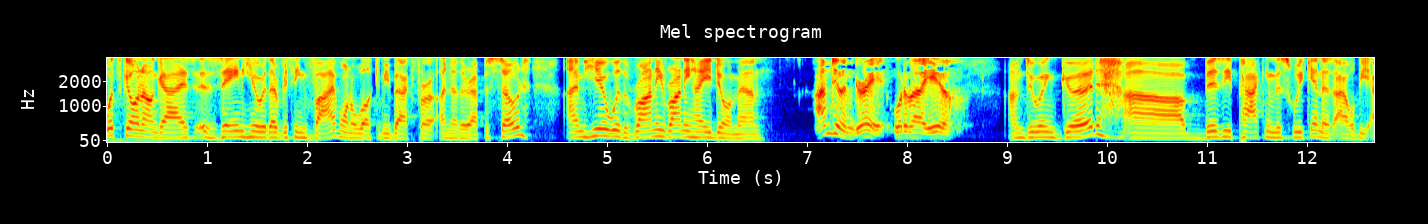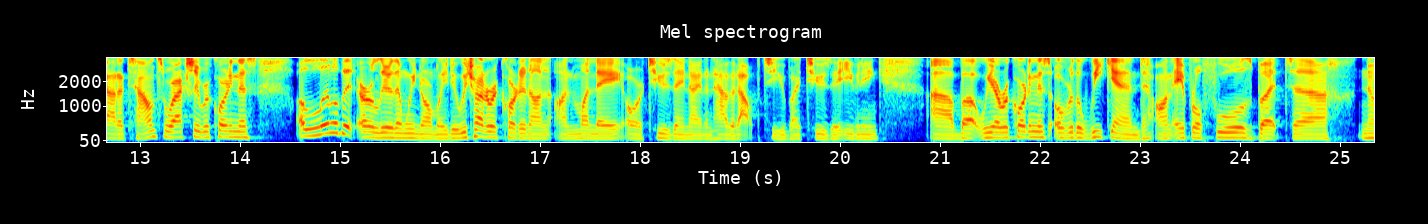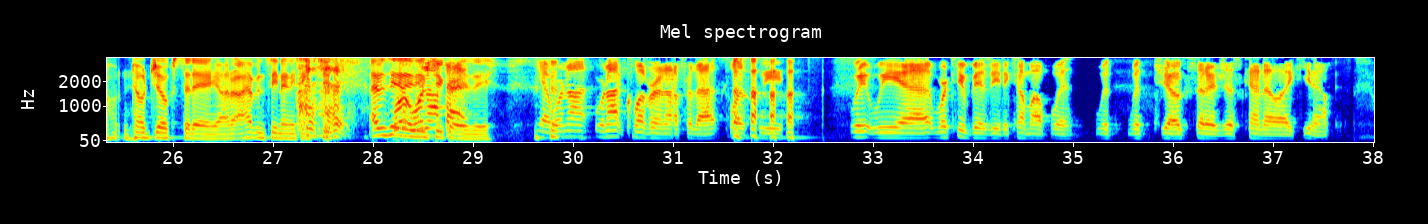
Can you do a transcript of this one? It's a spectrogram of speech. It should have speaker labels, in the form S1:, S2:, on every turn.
S1: What's going on, guys? Zane here with Everything Vive. I want to welcome you back for another episode. I'm here with Ronnie. Ronnie, how you doing, man?
S2: I'm doing great. What about you?
S1: I'm doing good. Uh, busy packing this weekend as I will be out of town. So we're actually recording this a little bit earlier than we normally do. We try to record it on, on Monday or Tuesday night and have it out to you by Tuesday evening. Uh, but we are recording this over the weekend on April Fools. But uh, no no jokes today. I, I, haven't seen anything too. I haven't seen anything too that, crazy.
S2: Yeah, we're not we're not clever enough for that. Plus we. we we uh, we're too busy to come up with, with, with jokes that are just kind of like you know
